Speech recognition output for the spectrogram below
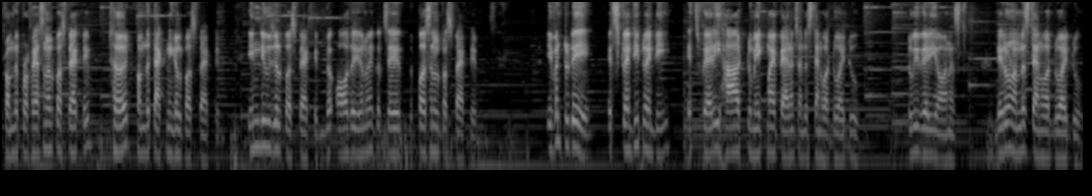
from the professional perspective. Third, from the technical perspective. Individual perspective, the, or the you know you could say the personal perspective. Even today, it's 2020. It's very hard to make my parents understand what do I do. To be very honest, they don't understand what do I do.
